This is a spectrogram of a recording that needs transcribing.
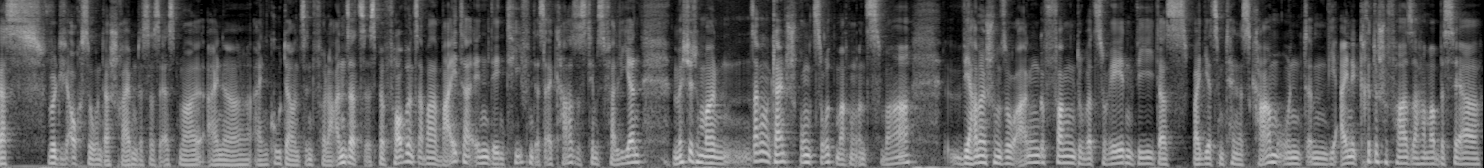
Das würde ich auch so unterschreiben, dass das erstmal eine, ein guter und sinnvoller Ansatz ist. Bevor wir uns aber weiter in den Tiefen des LK-Systems verlieren, möchte ich noch mal, sagen einen kleinen Sprung zurück machen. Und zwar, wir haben ja schon so angefangen, darüber zu reden, wie das bei dir zum Tennis kam. Und ähm, die eine kritische Phase haben wir bisher,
